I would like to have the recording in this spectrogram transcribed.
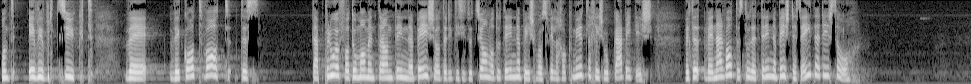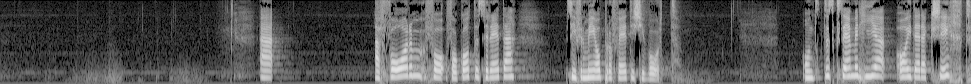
Und ich bin überzeugt, wenn, wenn Gott will, dass der Beruf, wo du momentan drin bist, oder in die Situation, wo du drin bist, wo es vielleicht auch gemütlich ist, wo gebig ist, wenn er will, dass du da drinnen bist, dann sagt er dir so. Äh, eine Form von, von Gottes Reden sind für mich auch prophetische Worte. Und das sehen wir hier auch in dieser Geschichte.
